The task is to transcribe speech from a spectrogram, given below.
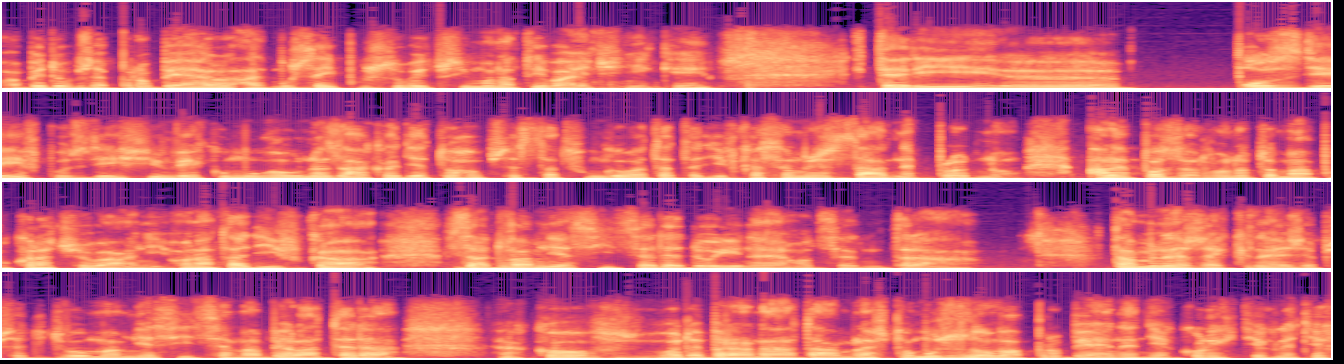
aby dobře proběhl a musí působit přímo na ty vaječníky, který e, později, v pozdějším věku mohou na základě toho přestat fungovat a ta dívka se může stát neplodnou. Ale pozor, ono to má pokračování. Ona ta dívka za dva měsíce jde do jiného centra, tam neřekne, že před dvouma měsícema byla teda jako odebraná tamhle, v tomu znova proběhne několik těchto těch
